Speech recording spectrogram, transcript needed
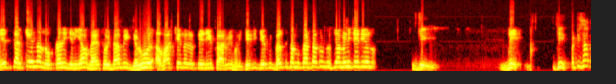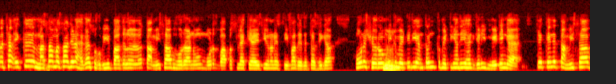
ਇਸ ਕਰਕੇ ਇਹਨਾਂ ਲੋਕਾਂ ਦੀ ਜਿਹੜੀ ਆ ਮੈਂ ਸੋਚਦਾ ਵੀ ਜ਼ਰੂਰ ਅਵਾਚ ਇਹਨਾਂ ਦੇ ਉੱਤੇ ਜਿਹੜੀ ਕਾਰਵਾਈ ਹੋਣੀ ਚਾਹੀਦੀ ਜੇ ਕੋਈ ਗਲਤ ਕੰਮ ਕਰਦਾ ਤਾਂ ਉਹਨੂੰ ਸਜ਼ਾ ਮਿਲਣੀ ਚਾਹੀਦੀ ਉਹਨੂੰ। ਜੀ। ਜੀ। ਜੀ ਪੱਟੀ ਸਾਹਿਬ ਅੱਛਾ ਇੱਕ ਮਸਾ ਮਸਾ ਜਿਹੜਾ ਹੈਗਾ ਸੁਖਬੀਰ ਬਾਦਲ ਧਾਮੀ ਸਾਹਿਬ ਹੋਰਾਂ ਨੂੰ ਮੁੜ ਵਾਪਸ ਲੈ ਕੇ ਆਏ ਸੀ ਉਹਨਾਂ ਨੇ ਅਸਤੀਫਾ ਦੇ ਦਿੱਤਾ ਸੀਗਾ। ਹੁਣ ਸ਼੍ਰੋਮਣੀ। ਕਮੇਟੀ ਦੀ ਅੰਤਰਿਮ ਕਮੇਟੀਆਂ ਦੀ ਜਿਹੜੀ ਮੀਟਿੰਗ ਹੈ ਤੇ ਕਹਿੰਦੇ ਧਾਮੀ ਸਾਹਿਬ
